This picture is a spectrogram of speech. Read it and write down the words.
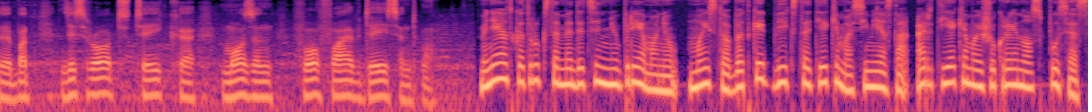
uh, but this road take more than 4-5 days and more. Minėjot, kad trūksta medicininių priemonių, maisto, bet kaip vyksta tiekimas į miestą? Ar tiekiama iš Ukrainos pusės?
